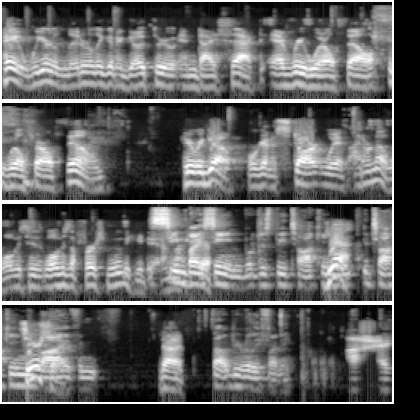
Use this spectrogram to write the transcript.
hey, we are literally going to go through and dissect every Will Ferrell Will Ferrell film. Here we go. We're going to start with I don't know what was his what was the first movie he did. Scene by sure. scene. We'll just be talking. Yeah, talking Seriously. live, and no, that would be really funny. I,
